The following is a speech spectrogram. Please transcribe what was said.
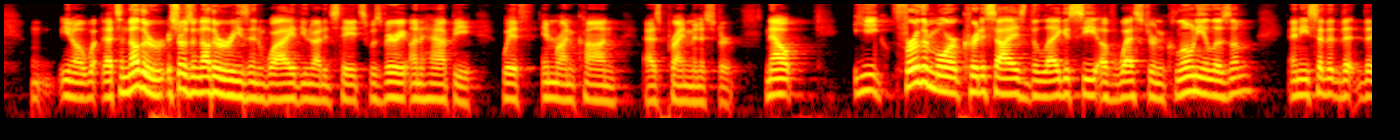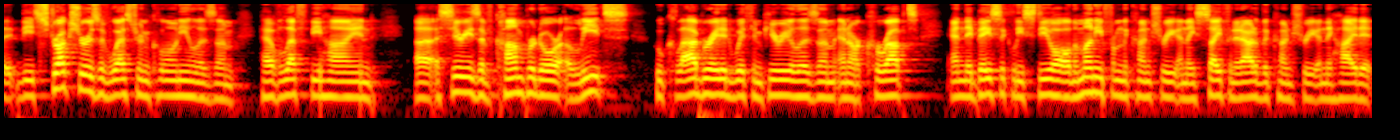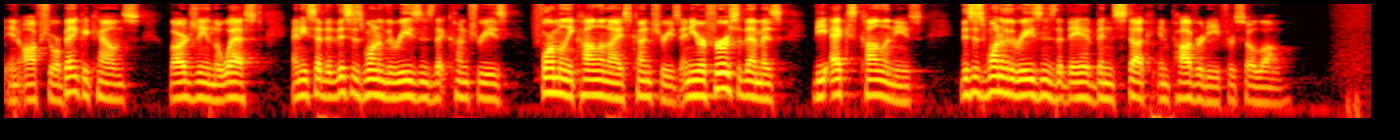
you know, that's another shows another reason why the United States was very unhappy with Imran Khan as prime minister. Now, he furthermore criticized the legacy of Western colonialism, and he said that the, the, the structures of Western colonialism have left behind uh, a series of comprador elites who collaborated with imperialism and are corrupt and they basically steal all the money from the country and they siphon it out of the country and they hide it in offshore bank accounts largely in the west and he said that this is one of the reasons that countries formerly colonized countries and he refers to them as the ex-colonies this is one of the reasons that they have been stuck in poverty for so long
